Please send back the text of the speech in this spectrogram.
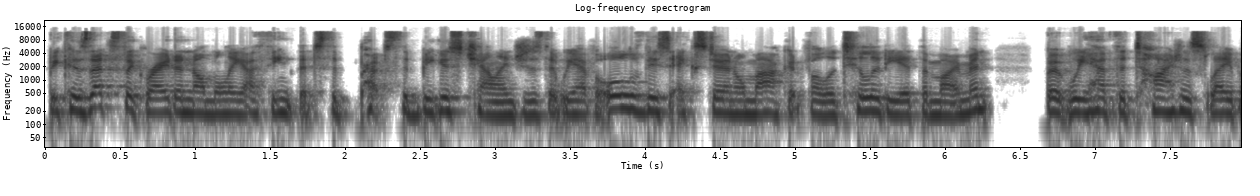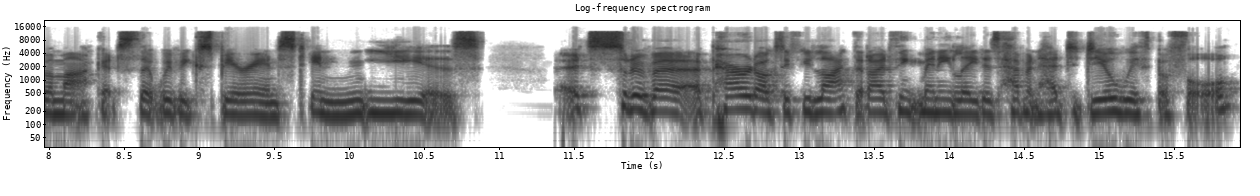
Because that's the great anomaly. I think that's the perhaps the biggest challenge is that we have all of this external market volatility at the moment but we have the tightest labor markets that we've experienced in years. It's sort of a, a, paradox, if you like, that I think many leaders haven't had to deal with before.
